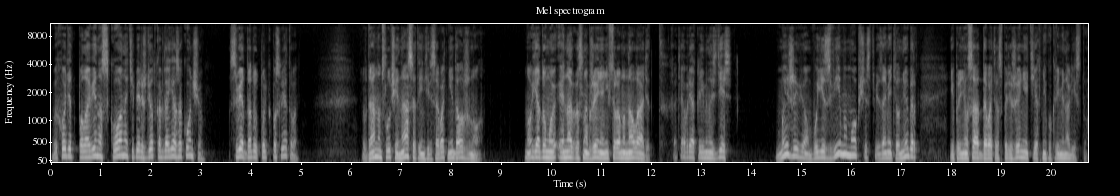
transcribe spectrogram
Выходит, половина скона теперь ждет, когда я закончу. Свет дадут только после этого. В данном случае нас это интересовать не должно. Но я думаю, энергоснабжение они все равно наладят, хотя вряд ли именно здесь. Мы живем в уязвимом обществе, заметил Нюберг и принялся отдавать распоряжение технику-криминалисту.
